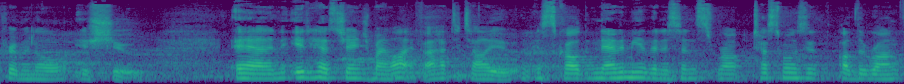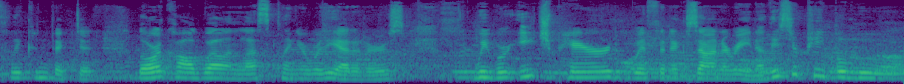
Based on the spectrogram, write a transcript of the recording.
criminal issue. And it has changed my life, I have to tell you. It's called Anatomy of Innocence Wrong, Testimonies of the Wrongfully Convicted. Laura Caldwell and Les Klinger were the editors. We were each paired with an exoneree. Now, these are people who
